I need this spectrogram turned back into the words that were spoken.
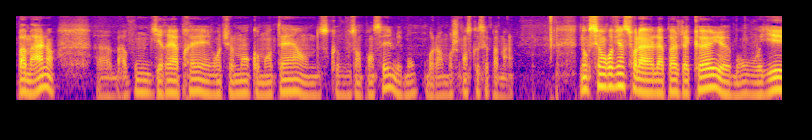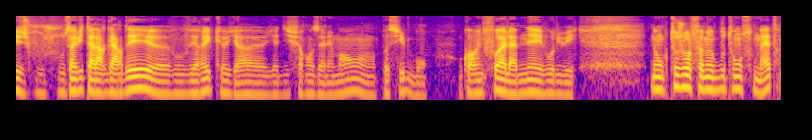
pas mal. Bah, vous me direz après éventuellement en commentaire ce que vous en pensez, mais bon, voilà, moi je pense que c'est pas mal. Donc si on revient sur la, page d'accueil, bon, vous voyez, je vous, invite à la regarder, vous verrez qu'il y, a, différents éléments possibles. Bon, encore une fois, elle a amené à évoluer. Donc toujours le fameux bouton soumettre.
